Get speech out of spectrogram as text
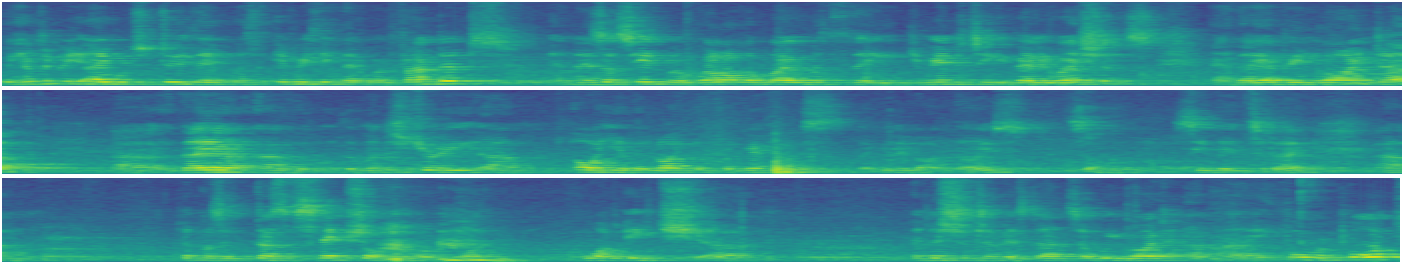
we have to be able to do that with everything that we're funded. And as I said, we're well on the way with the community evaluations and they have been lined up. Uh, they are, uh, the, ministry, um, oh yeah, they like infographics, they really like those. Someone said that today. Um, because it does a snapshot of what, what each uh, initiative has done. So we write a, a full report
